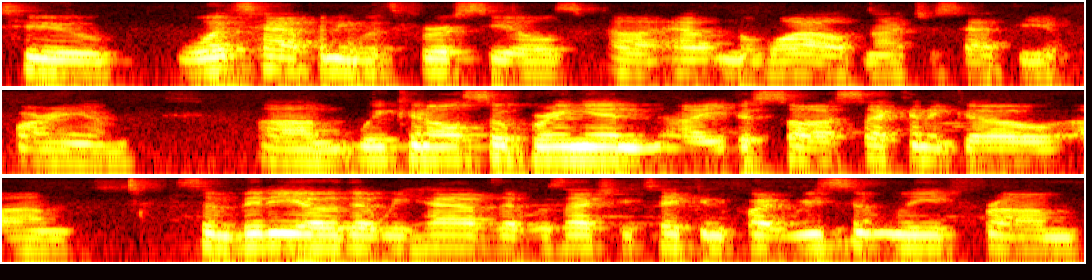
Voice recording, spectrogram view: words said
to what's happening with fur seals uh, out in the wild, not just at the aquarium. Um, we can also bring in, uh, you just saw a second ago, um, some video that we have that was actually taken quite recently from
